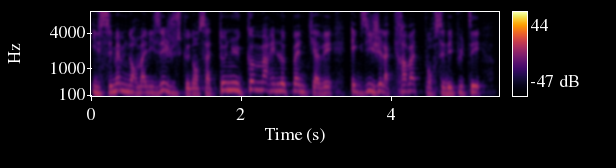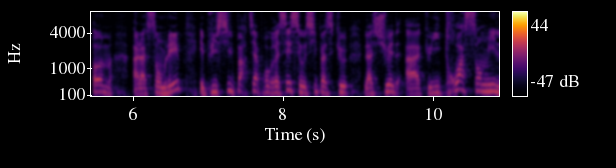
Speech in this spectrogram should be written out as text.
Il s'est même normalisé jusque dans sa tenue comme Marine Le Pen qui avait exigé la cravate pour ses députés hommes à l'Assemblée. Et puis si le parti a progressé, c'est aussi parce que la Suède a accueilli 300 000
